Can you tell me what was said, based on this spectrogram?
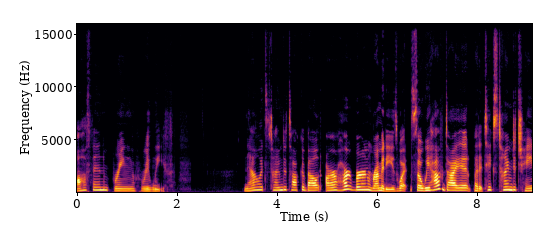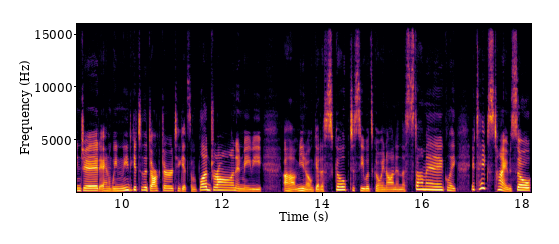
often bring relief. Now it's time to talk about our heartburn remedies. What so we have diet, but it takes time to change it and we need to get to the doctor to get some blood drawn and maybe um, you know, get a scope to see what's going on in the stomach. Like it takes time. So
